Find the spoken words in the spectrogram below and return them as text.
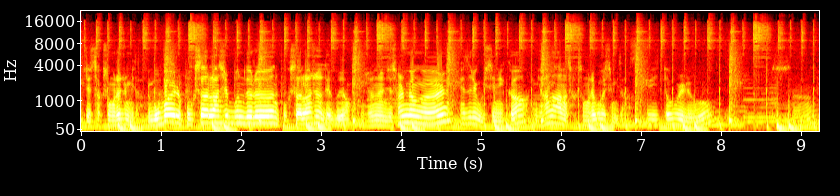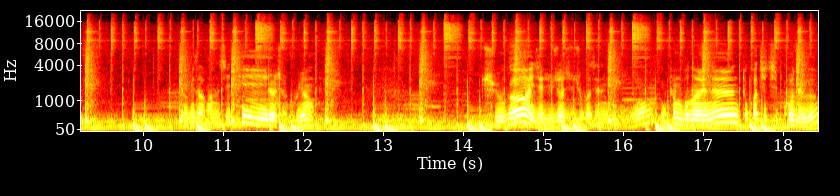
이제 작성을 해줍니다. 모바일로 복사를 하실 분들은 복사를 하셔도 되고요. 저는 이제 설명을 해드리고 있으니까 하나하나 작성을 해보겠습니다. KW 여기다가는 시티를 적고요. 주가 이제 유저지 주가 되는 거고 우편 번호에는 똑같이 집 코드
